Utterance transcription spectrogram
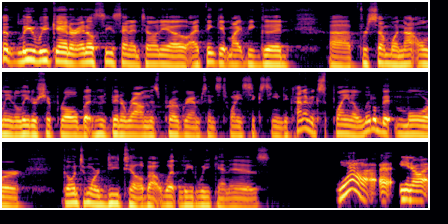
lead weekend or NLC San Antonio, I think it might be good uh, for someone not only in a leadership role, but who's been around this program since 2016 to kind of explain a little bit more, go into more detail about what lead weekend is. Yeah, uh, you know,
